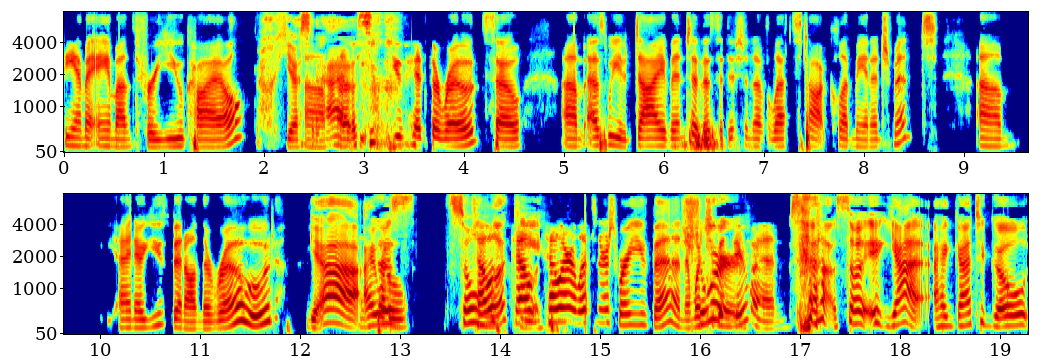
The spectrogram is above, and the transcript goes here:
CMAA month for you, Kyle. Yes, it Um, has. you've hit the road. So, um, as we dive into this edition of Let's Talk Club Management, um, I know you've been on the road. Yeah, And I was so tell, us, lucky. tell tell our listeners where you've been and what you've been doing. so it, yeah, I got to go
